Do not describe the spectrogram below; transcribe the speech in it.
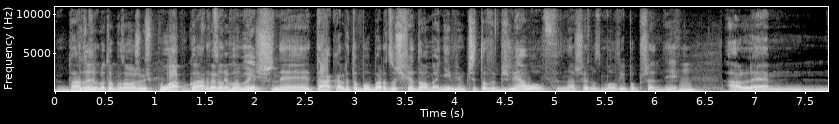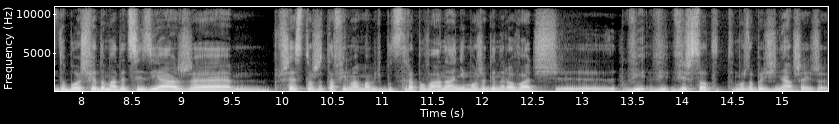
bardzo... Bo to, bo to może być pułapką Bardzo konieczny, momencie. tak, ale to było bardzo świadome. Nie wiem, czy to wybrzmiało w naszej rozmowie poprzedniej, mhm. Mhm. Ale mm, to była świadoma decyzja, że przez to, że ta firma ma być bootstrapowana, nie może generować, y, wiesz co, to, można powiedzieć inaczej, że,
